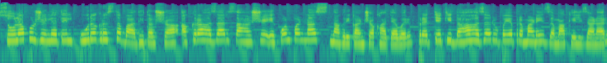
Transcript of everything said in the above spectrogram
सोलापूर जिल्ह्यातील पूरग्रस्त बाधित अशा अकरा हजार सहाशे एकोणपन्नास नागरिकांच्या खात्यावर प्रत्येकी दहा हजार रुपयाप्रमाणे जमा केली जाणार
